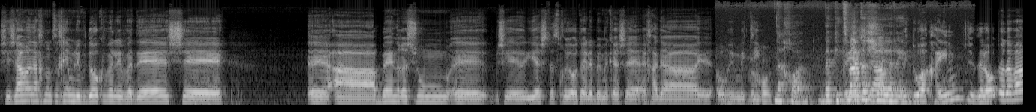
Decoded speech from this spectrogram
ששם אנחנו צריכים לבדוק ולוודא שהבן רשום שיש את הזכויות האלה במקרה שאחד ההורים מתים. נכון. נכון. בקצבת השאירים. ויש גם ביטוח חיים, שזה לא אותו דבר?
